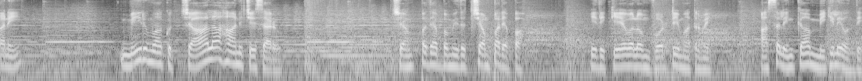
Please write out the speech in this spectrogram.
మణి మీరు మాకు చాలా హాని చేశారు. చెంపదెబ్బ మీద చెంపదెబ్బ ఇది కేవలం వడ్డీ మాత్రమే. అసలు ఇంకా మిగిలే ఉంది.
